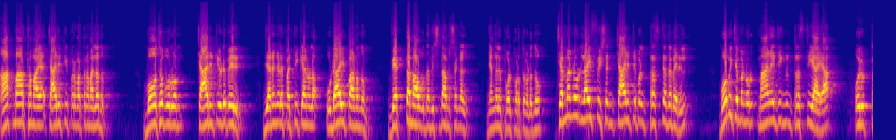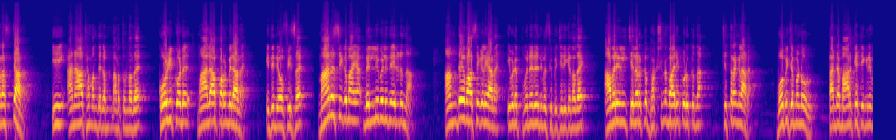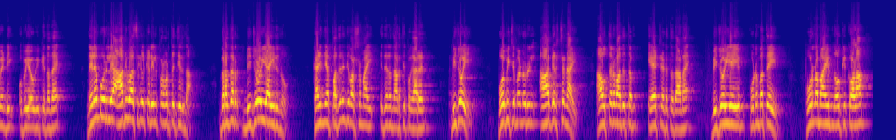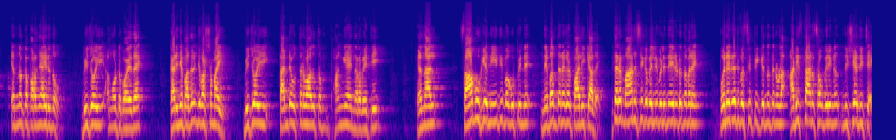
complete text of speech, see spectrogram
ആത്മാർത്ഥമായ ചാരിറ്റി പ്രവർത്തനമല്ലെന്നും ബോധപൂർവം ചാരിറ്റിയുടെ പേരിൽ ജനങ്ങളെ പറ്റിക്കാനുള്ള ഉടായിപ്പാണെന്നും വ്യക്തമാവുന്ന വിശദാംശങ്ങൾ ഞങ്ങളിപ്പോൾ പുറത്തുവിടുന്നു. Chemmanur Life Vision Charitable Trust എന്ന പേരിൽ ബോബി ചെമ്മണ്ണൂർ മാനേജിംഗ് ട്രസ്റ്റിയായ ഒരു ട്രസ്റ്റാണ് ഈ അനാഥ മന്ദിരം നടത്തുന്നത്. കോഴിക്കോട് മാലാപ്പറമ്പിലാണ് ഇതിന്റെ ഓഫീസ്. മാനസികമായ വെല്ലുവിളി നേരിടുന്ന അന്തേവാസികളെയാണ് ഇവിടെ പുനരധിവസിപ്പിച്ചിരിക്കുന്നത്. അവരിൽ ചിലർക്ക് ഭക്ഷണം വാരിക്കൊടുക്കുന്ന ചിത്രങ്ങളാണ് ബോബി ചെമ്മണ്ണൂർ തന്റെ മാർക്കറ്റിങ്ങിന് വേണ്ടി ഉപയോഗിക്കുന്നത്. നിലമ്പൂരിലെ ആദിവാസികൾക്കിടയിൽ പ്രവർത്തിച്ചിരുന്ന ബ്രദർ ബിജോയ് ആയിരുന്നു കഴിഞ്ഞ പതിനഞ്ച് വർഷമായി ഇതിന്റെ നടത്തിപ്പുകാരൻ. ബിജോയ് ബോബി ചെമ്മണ്ണൂരിൽ ആകർഷ്ടനായി ആ ഉത്തരവാദിത്തം ഏറ്റെടുത്തതാണ്. ബിജോയിയെയും കുടുംബത്തെയും പൂർണമായും നോക്കിക്കോളാം എന്നൊക്കെ പറഞ്ഞായിരുന്നു ബിജോയി അങ്ങോട്ട് പോയത്. കഴിഞ്ഞ പതിനഞ്ച് വർഷമായി ബിജോയ് തന്റെ ഉത്തരവാദിത്വം ഭംഗിയായി നിറവേറ്റി. എന്നാൽ സാമൂഹ്യ നീതി വകുപ്പിന്റെ നിബന്ധനകൾ പാലിക്കാതെ ഇത്തരം മാനസിക വെല്ലുവിളി നേരിടുന്നവരെ പുനരധിവസിപ്പിക്കുന്നതിനുള്ള അടിസ്ഥാന സൗകര്യങ്ങൾ നിഷേധിച്ച്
